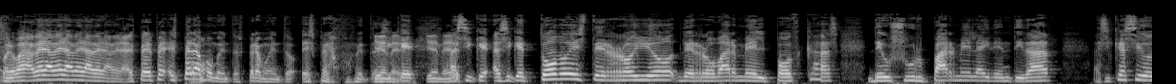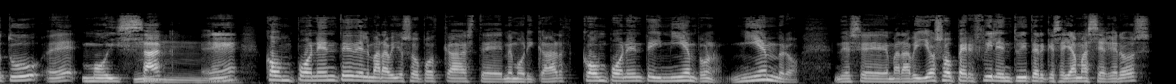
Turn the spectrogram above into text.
Bueno, a ver, a ver, a ver, a ver, a ver. Espera, espera, un momento, espera un momento, espera un momento. ¿Quién así es? que, ¿Quién es? Así que, así que todo este rollo de robarme el podcast, de usurparme la identidad, así que has sido tú, eh, Moisac, Mm. eh, componente del maravilloso podcast eh, Memory Card, componente y miembro, bueno, miembro de ese maravilloso perfil en Twitter que se llama Segueros.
